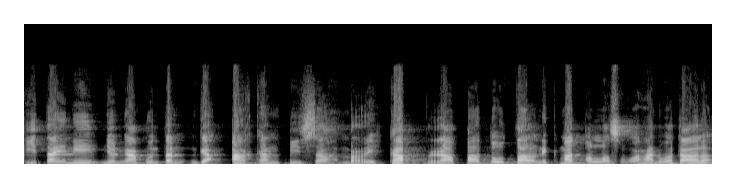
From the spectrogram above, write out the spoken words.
Kita ini nyun ngapunten nggak akan bisa merekap berapa total nikmat Allah Subhanahu wa taala.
